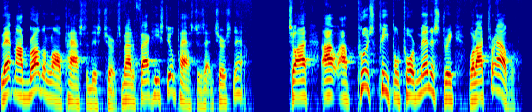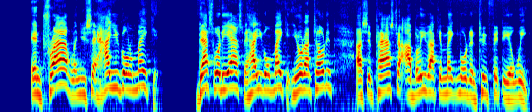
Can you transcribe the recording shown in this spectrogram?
Let my brother in law pastor this church. Matter of fact, he still pastors that church now. So I, I, I push people toward ministry while I travel. In traveling, you say, how you going to make it? That's what he asked me. How you going to make it? You know what I told him? I said, Pastor, I believe I can make more than 250 a week.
